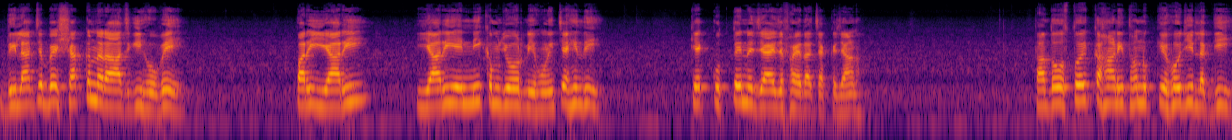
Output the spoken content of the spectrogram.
ਦਿਲਾਂ 'ਚ ਬੇਸ਼ੱਕ ਨਾਰਾਜ਼ਗੀ ਹੋਵੇ, ਪਰ ਯਾਰੀ ਯਾਰੀ ਇੰਨੀ ਕਮਜ਼ੋਰ ਨਹੀਂ ਹੋਣੀ ਚਾਹੀਦੀ ਕਿ ਕੁੱਤੇ ਨਜਾਇਜ਼ ਫਾਇਦਾ ਚੱਕ ਜਾਣ। ਤਾਂ ਦੋਸਤੋ, ਇਹ ਕਹਾਣੀ ਤੁਹਾਨੂੰ ਕਿਹੋ ਜੀ ਲੱਗੀ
